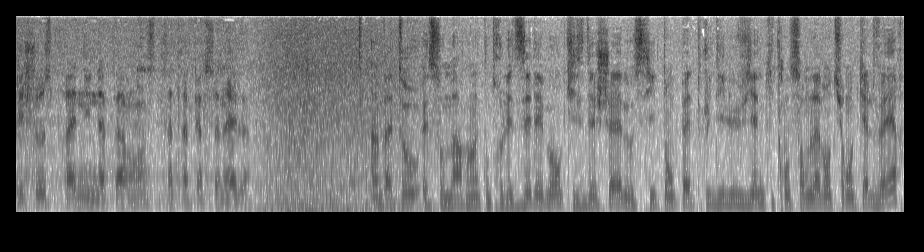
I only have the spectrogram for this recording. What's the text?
Les choses prennent une apparence très très personnelle. Un bateau et son marin contre les éléments qui se déchaînent aussi, tempête plus diluvienne qui transforme l'aventure en calvaire.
